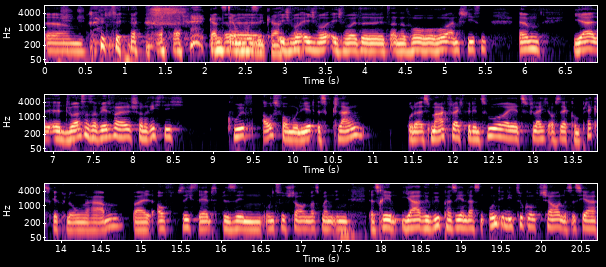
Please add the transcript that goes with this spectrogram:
Ähm, Ganz der äh, Musiker. Ich, ich, ich wollte jetzt an das Ho Ho Ho anschließen. Ähm, ja, äh, du hast das auf jeden Fall schon richtig cool ausformuliert. Es klang oder es mag vielleicht für den Zuhörer jetzt vielleicht auch sehr komplex geklungen haben, weil auf sich selbst besinnen und zu schauen, was man in das Re Jahr Revue passieren lassen und in die Zukunft schauen, das ist ja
